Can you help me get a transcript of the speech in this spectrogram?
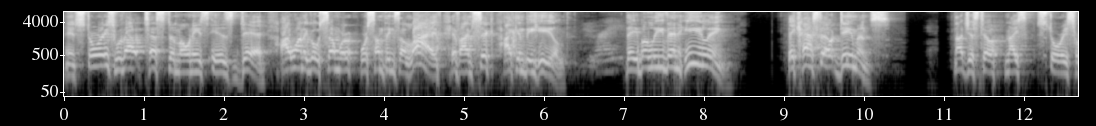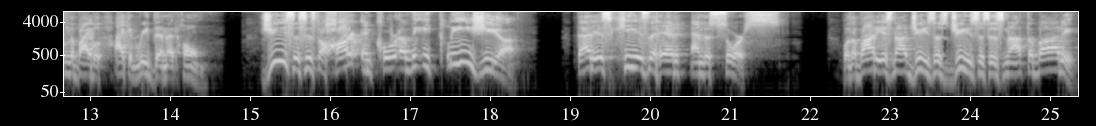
And stories without testimonies is dead. I want to go somewhere where something's alive. If I'm sick, I can be healed. Right. They believe in healing. They cast out demons. Not just tell nice stories from the Bible. I can read them at home. Jesus is the heart and core of the ecclesia. That is, He is the head and the source. Well, the body is not Jesus. Jesus is not the body.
